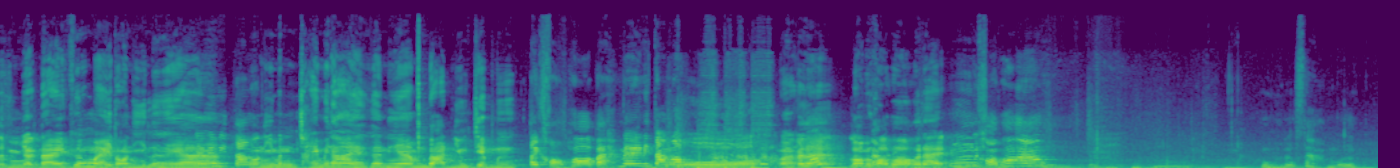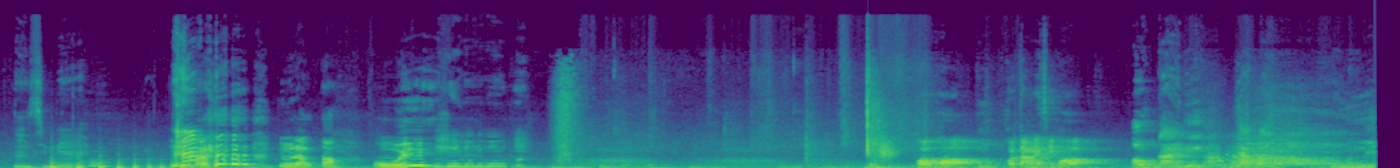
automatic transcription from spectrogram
แต่ผมอยากได้เครื่องใหม่ตอนนี้เลยอะแม่ไม่มีตังค์ ตอนนี้มันใช้ไม่ได้เครื่องเนี้ยมันบาดนิ้วเจ็บมือ ไปขอพ่อไปแม่ไม่มีตังค์หรอกโอ้อะก็ได้ รอไปขอพ่อก็ได้ อืมไปขอพ่อเอา โอ้โหตั้งสามหมื่นนั่นสิแม่ดูหลังต่อโอ้ยพ่อพ่อขอตั้งค์หน่อยสิพ่อ เอ้าได้ดิยากอะไรอุ้ย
